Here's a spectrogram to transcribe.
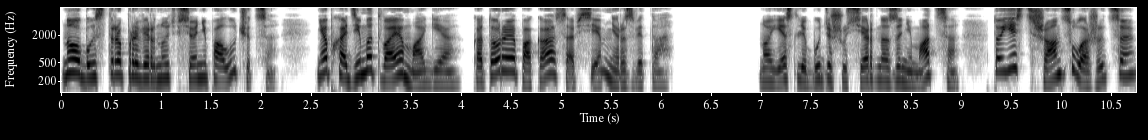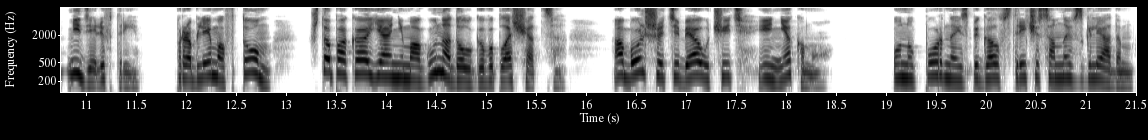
Но быстро провернуть все не получится. Необходима твоя магия, которая пока совсем не развита. Но если будешь усердно заниматься, то есть шанс уложиться недели в три. Проблема в том, что пока я не могу надолго воплощаться, а больше тебя учить и некому. Он упорно избегал встречи со мной взглядом,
